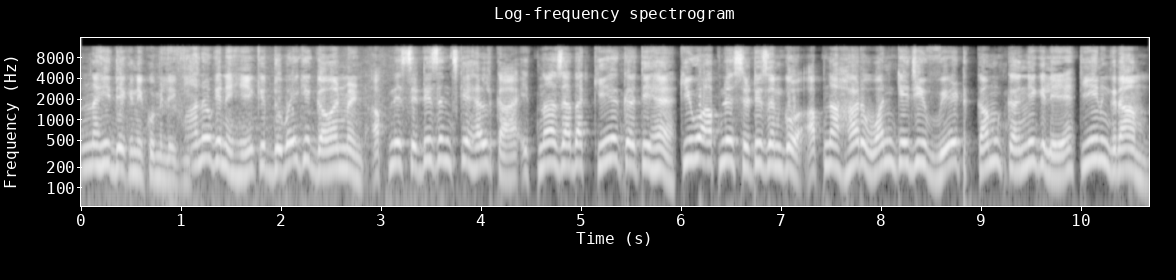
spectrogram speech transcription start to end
नहीं देखने को मिलेगी। मानोगे नहीं कि दुबई की गवर्नमेंट अपने सिटीजन के हेल्थ का इतना ज़्यादा केयर करती है कि वो अपने सिटीजन को अपना हर वन के वेट कम करने के लिए तीन ग्राम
